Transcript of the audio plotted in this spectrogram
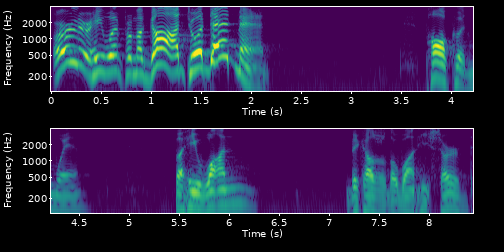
Earlier, he went from a God to a dead man. Paul couldn't win, but he won because of the one he served.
